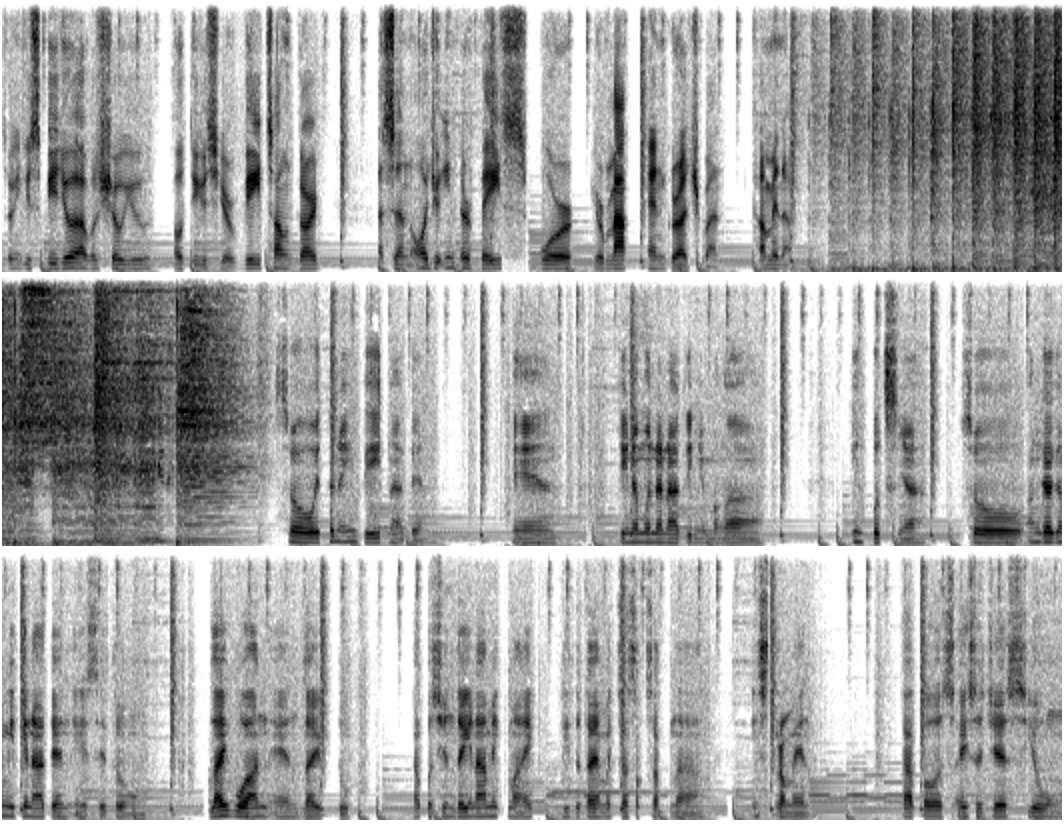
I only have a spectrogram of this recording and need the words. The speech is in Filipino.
So in this video, I will show you how to use your V8 sound card as an audio interface for your Mac and GarageBand. Coming up. So ito na yung V8 natin. And tingnan muna natin yung mga inputs niya. So ang gagamitin natin is itong Live 1 and Live 2. Tapos yung dynamic mic, dito tayo magsasaksak na instrument. Tapos I suggest yung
